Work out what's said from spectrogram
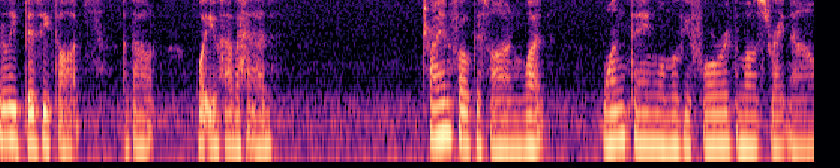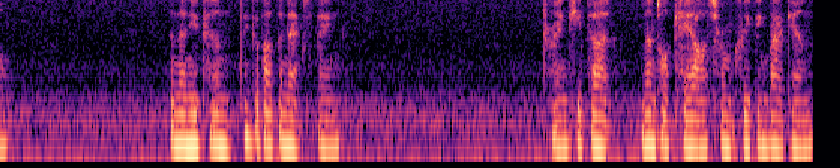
really busy thoughts about what you have ahead. Try and focus on what one thing will move you forward the most right now. And then you can think about the next thing. Try and keep that mental chaos from creeping back in.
